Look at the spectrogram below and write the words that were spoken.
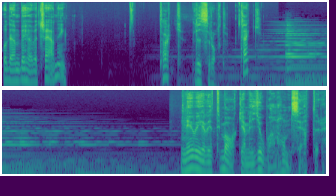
och den behöver träning. Tack Liselott. Tack. Nu är vi tillbaka med Johan Holmsäter.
